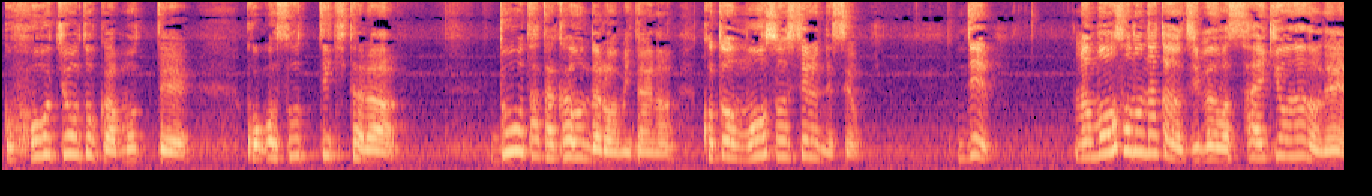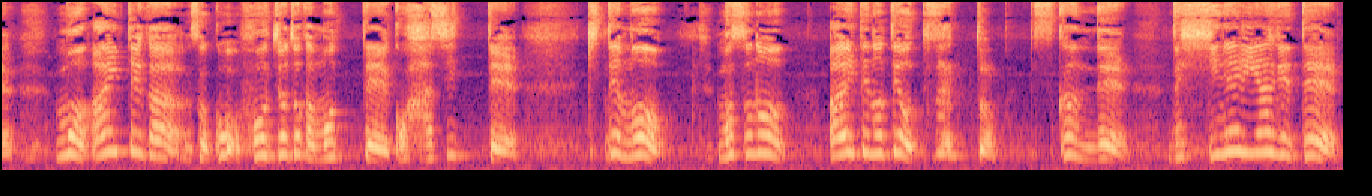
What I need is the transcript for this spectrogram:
こう包丁とか持って、こう襲ってきたら、どう戦うんだろうみたいなことを妄想してるんですよ。で、まあ、妄想の中の自分は最強なので、もう相手が、そう、こう、包丁とか持って、こう走ってきても、もうその相手の手をずっと掴んで、で、ひねり上げて、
